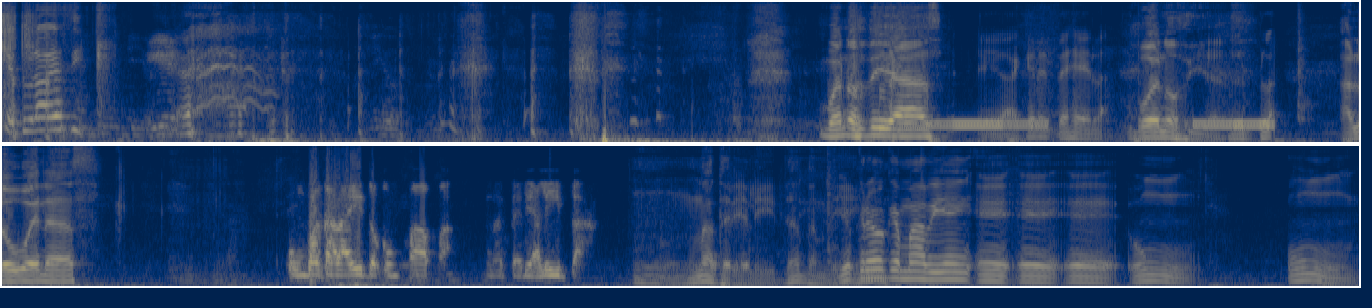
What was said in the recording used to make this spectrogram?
que tú la ves así. Buenos días. Hay que detejela. Buenos días. Aló, buenas. Un bacalaíto con papa, materialita. Mm, Materialista también. Yo creo que más bien eh, eh, eh, un, un,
